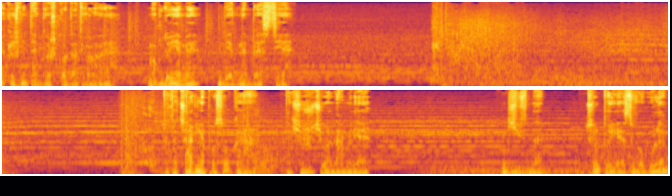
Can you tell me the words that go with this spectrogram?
Jakoś mi tak go szkoda trochę. Mordujemy biedne bestie. To ta czarna posoka tak się rzuciła na mnie. Dziwne. Czym to jest w ogóle?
